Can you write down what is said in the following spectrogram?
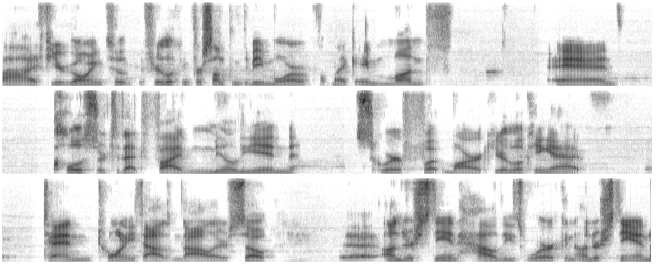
Uh, if you're going to, if you're looking for something to be more of like a month and closer to that five million square foot mark, you're looking at ten, twenty thousand dollars. So uh, understand how these work and understand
